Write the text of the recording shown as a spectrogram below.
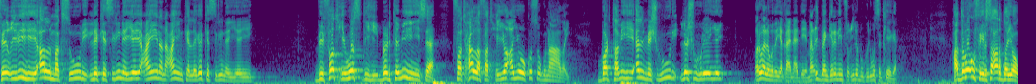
ficilihii almaksuuri la kasrinayey caynan caynka laga kasrinayey bifatxi wasdihi barhtamihiisa fatxo la fadxiyo ayuu ku sugnaaday. Barhtamihii almashhuuri la shuhreeyey war waa la wada yaqaanaa dee ma cid baan garanayn ficiilo buu ku yihi wasadkeega haddaba u fiirso ardayow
